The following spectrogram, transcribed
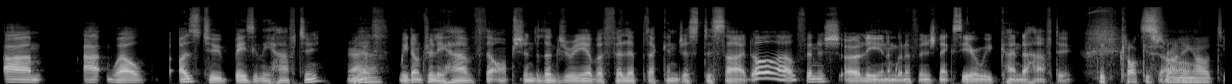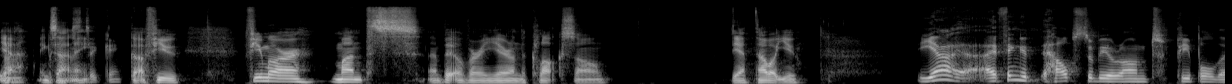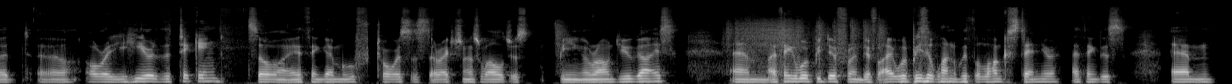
Um, uh, well, us two basically have to, right? Yeah. We don't really have the option, the luxury of a Philip that can just decide, oh, I'll finish early and I'm going to finish next year. We kind of have to. The clock is So, running out. Yeah, now. exactly. Got a few, few more months, a bit over a year on the clock. So, yeah. How about you? Yeah, I I think it helps to be around people that uh, already hear the ticking. So I think I move towards this direction as well, just being around you guys. Um, I think it would be different if I would be the one with the longest tenure. I think this um,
